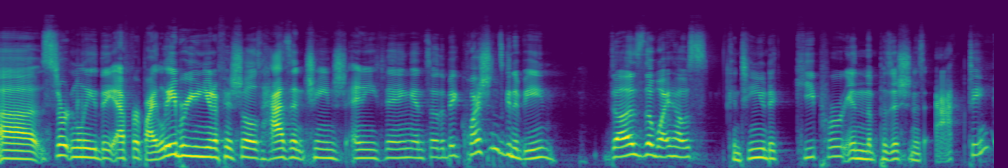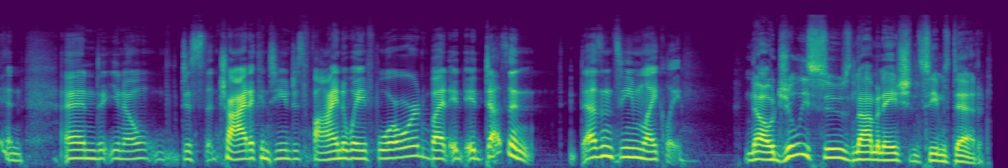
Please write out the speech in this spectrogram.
Uh, certainly, the effort by labor union officials hasn't changed anything. And so the big question is going to be does the White House continue to keep her in the position as acting and and you know just try to continue to find a way forward but it, it doesn't it doesn't seem likely no, Julie Su's nomination seems dead.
